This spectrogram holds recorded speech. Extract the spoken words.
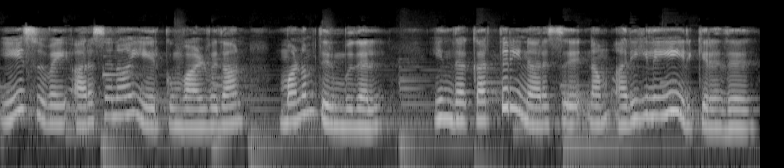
இயேசுவை அரசனாய் ஏற்கும் வாழ்வுதான் மனம் திரும்புதல். இந்த கர்த்தரின் அரசு நம் அருகிலேயே இருக்கிறது.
